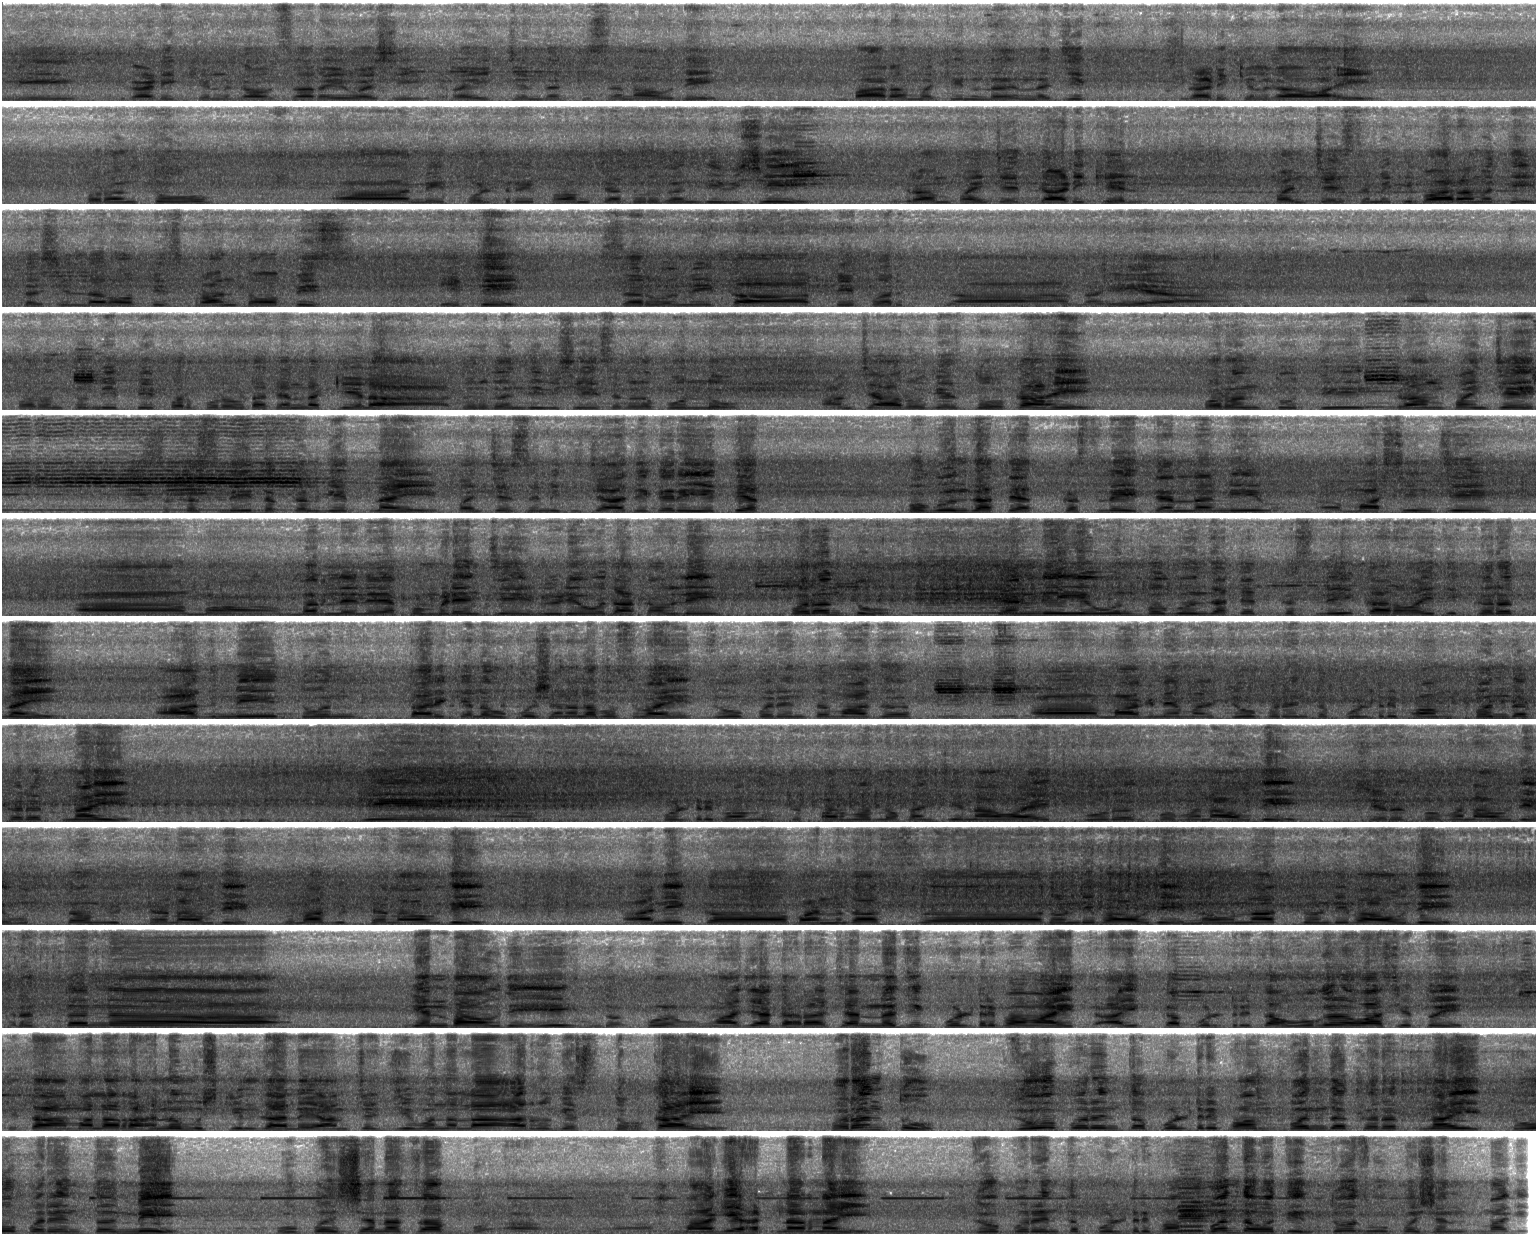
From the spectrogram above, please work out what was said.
मी गाडी खेलगावचा रहिवासी राईचंद किसन आवदे बारामती न नजीक गाडी खेलगाव आहे. परंतु आ, मी पोल्ट्री फार्मच्या दुर्गंधीविषयी ग्रामपंचायत गाडीखेल पंचायत समिती बारामती तहसीलदार ऑफिस प्रांत ऑफिस येथे सर्व मी का पेपर आ, हे आ, परंतु मी पेपर पुरवठा त्यांना केला. दुर्गंधीविषयी सगळं बोललो. आमच्या आरोग्यास धोका आहे. परंतु ती ग्रामपंचायत कसलीही दखल घेत नाही. पंचायत समितीचे अधिकारी येतात बघून जातात. कसलेही त्यांना मी माशींचे म मरलेल्या कोंबड्यांचे व्हिडिओ दाखवले. परंतु त्यांनी येऊन बघून जातात कसलीही कारवाई ती करत नाही. आज मी दोन तारखेला उपोषणाला बसलो आहे. जोपर्यंत माझं मागण्या मा- जोपर्यंत पोल्ट्री फार्म बंद करत नाही जे पोल्ट्री फार्म फार्मर लोकांची नाव आहेत. गोरख बबन आवदे शरद बबन आवदे उत्तम विठ्ठल आवदे गुलाब विठ्ठल आवदे आणि भानदास अ, आवदे नवनाथ धोंडेबा आवदे रतन गेनबा आवदे. हे माझ्या घराच्या नजीक पोल्ट्री फार्म आहेत. इतका पोल्ट्रीचा उग्र वास येतोय. तिथं आम्हाला राहणं मुश्किल झालं आहे आमच्या जीवनाला आरोग्यास धोका आहे. परंतु जोपर्यंत पोल्ट्री फार्म बंद करत नाही तोपर्यंत मी उपोषणाचा ब- मागे हटणार नाही. जोपर्यंत पोल्ट्री फार्म बंद होतील तोच उपोषण मागे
